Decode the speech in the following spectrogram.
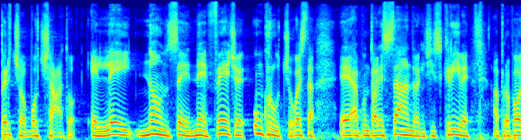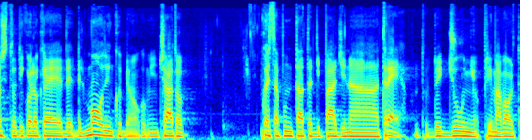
perciò bocciato e lei non se ne fece un cruccio. Questa è appunto Alessandra che ci scrive a proposito di quello che, del modo in cui abbiamo cominciato questa puntata di pagina 3, appunto il 2 giugno, prima volta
